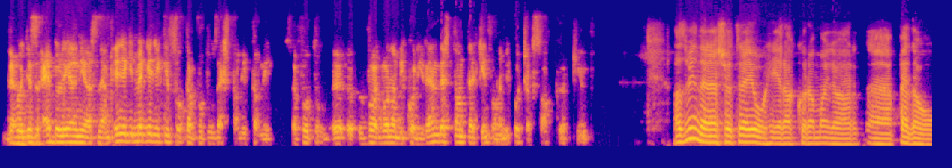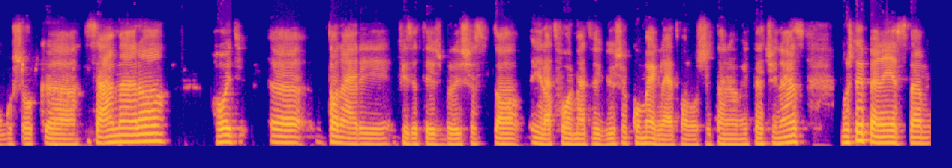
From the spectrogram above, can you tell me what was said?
De hogy ez, ebből élni, azt nem. Én meg egyébként szoktam fotózást tanítani. Szóval fotó, van, amikor rendes tantárként, van, amikor csak szakkörként. Az minden esetre jó hír akkor a magyar pedagógusok számára, hogy tanári fizetésből is ezt a életformát végül is akkor meg lehet valósítani, amit te csinálsz. Most éppen néztem,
